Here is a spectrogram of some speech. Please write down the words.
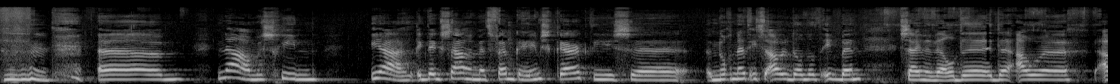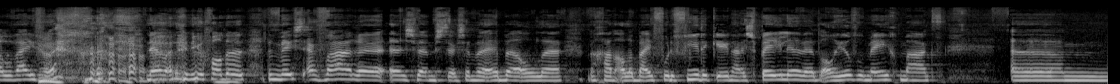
Ehm, nou, misschien. Ja, ik denk samen met Femke Heemskerk, die is eh, nog net iets ouder dan dat ik ben, zijn we wel de, de, oude, de oude wijven. nee, maar in ieder geval de, de meest ervaren eh, zwemsters. En we, hebben al, eh, we gaan allebei voor de vierde keer naar de Spelen. We hebben al heel veel meegemaakt. Ehm,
